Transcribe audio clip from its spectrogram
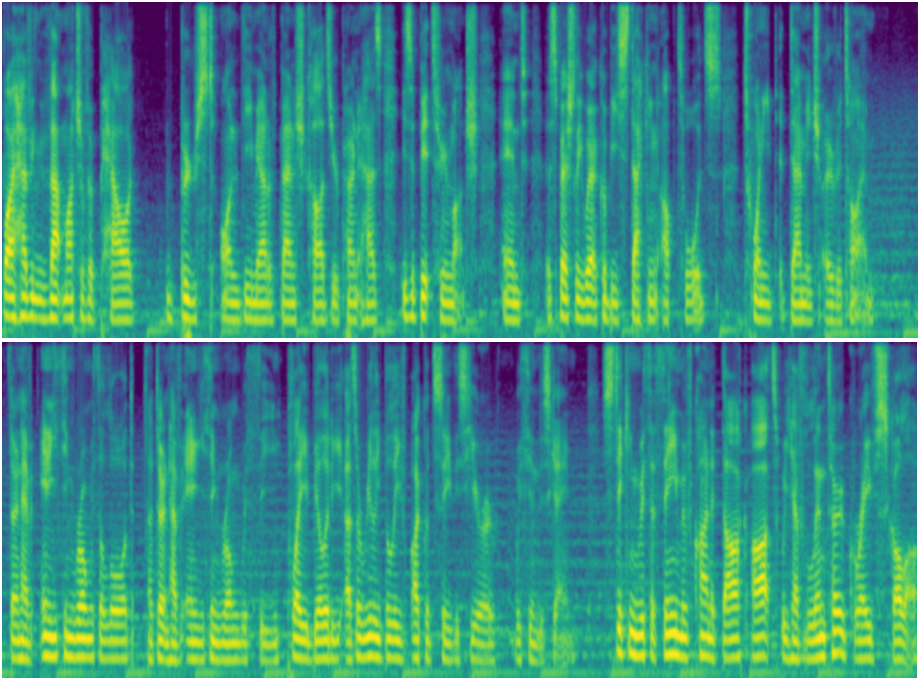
by having that much of a power boost on the amount of banished cards your opponent has is a bit too much, and especially where it could be stacking up towards 20 damage over time. Don't have anything wrong with the Lord, I don't have anything wrong with the playability, as I really believe I could see this hero within this game. Sticking with the theme of kind of dark arts, we have Lento Grave Scholar,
